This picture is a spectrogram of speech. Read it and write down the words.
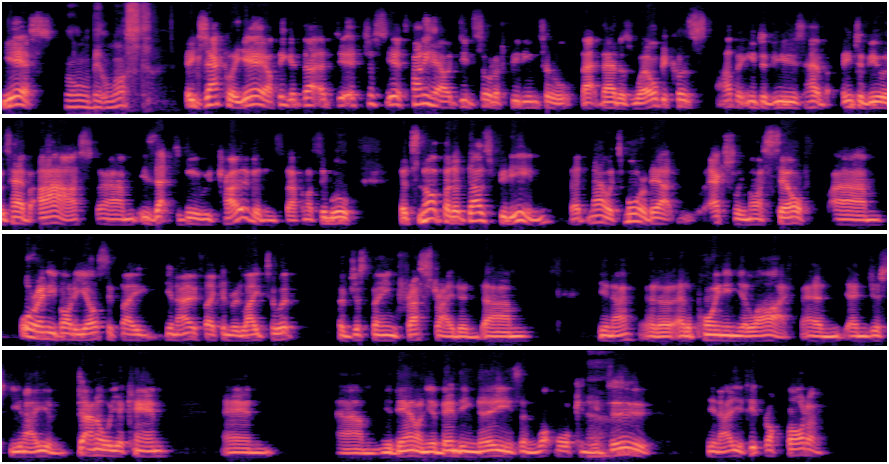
yes, we're all a bit lost. Exactly. Yeah, I think it, it, it just yeah, it's funny how it did sort of fit into that that as well because other interviews have interviewers have asked, um, is that to do with COVID and stuff? And I said, well, it's not, but it does fit in. But no, it's more about actually myself um, or anybody else if they you know if they can relate to it of just being frustrated. Um, you know, at a, at a point in your life, and and just you know you've done all you can, and um, you're down on your bending knees, and what more can yeah. you do? You know, you've hit rock bottom.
